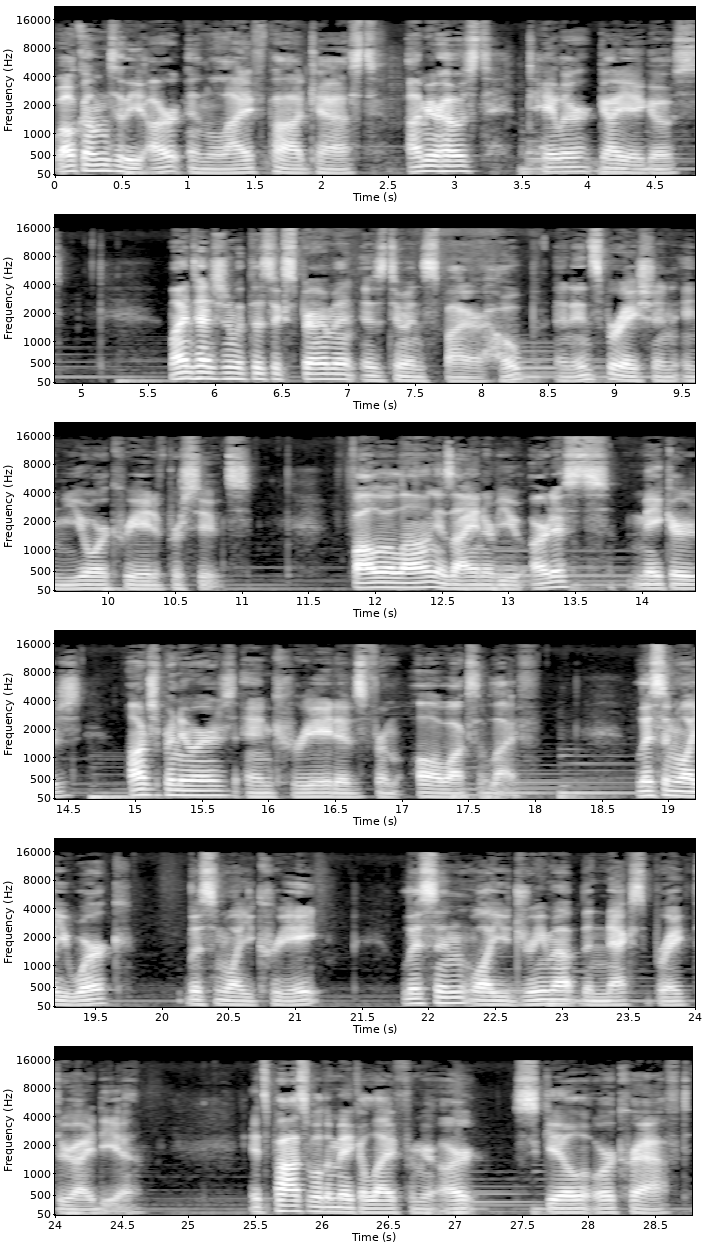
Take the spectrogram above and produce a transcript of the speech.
Welcome to the Art and Life Podcast. I'm your host, Taylor Gallegos. My intention with this experiment is to inspire hope and inspiration in your creative pursuits. Follow along as I interview artists, makers, entrepreneurs, and creatives from all walks of life. Listen while you work, listen while you create, listen while you dream up the next breakthrough idea. It's possible to make a life from your art, skill, or craft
